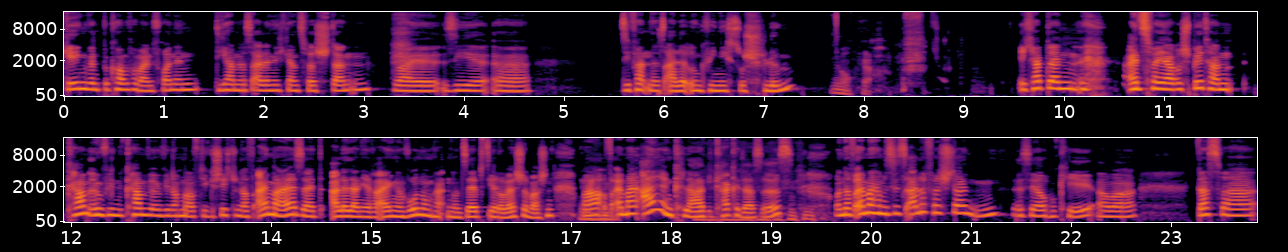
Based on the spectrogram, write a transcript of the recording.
Gegenwind bekommen von meinen Freundinnen. Die haben das alle nicht ganz verstanden, weil sie, äh, sie fanden das alle irgendwie nicht so schlimm. Oh, ja. Ich habe dann ein, zwei Jahre später kam irgendwie, kamen wir irgendwie nochmal auf die Geschichte und auf einmal, seit alle dann ihre eigene Wohnung hatten und selbst ihre Wäsche waschen, war mhm. auf einmal allen klar, wie kacke das ist. Und auf einmal haben sie es alle verstanden. Ist ja auch okay, aber das war.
